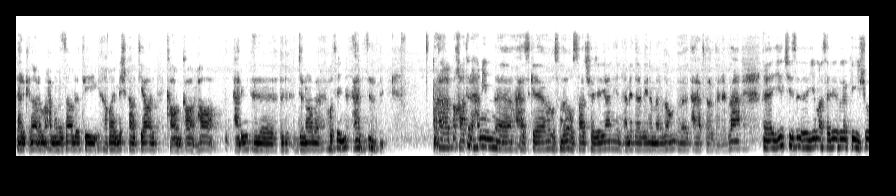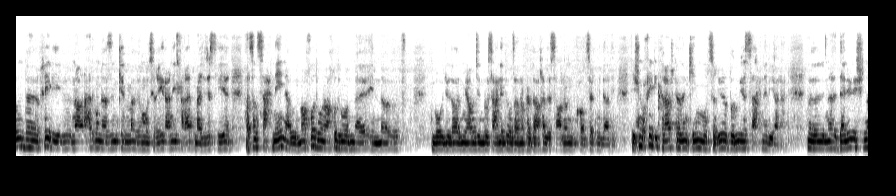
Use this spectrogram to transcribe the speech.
در کنار محمد رضا لطفی آقای مشکاتیان کامکارها جناب حسین به خاطر همین هست که استاد شجریان این همه در بین مردم طرفدار داره و یه چیز یه مسئله رو که ایشون خیلی ناراحت بود از این که موسیقی ایرانی فقط مجلسی اصلا صحنه ای نبود. ما خودمون خودمون این به وجود می آمدیم رو صحنه 2000 نفر داخل سالن کنسرت می‌دادیم ایشون خیلی تلاش کردن که این موسیقی رو روی صحنه بیارن. دلیلش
